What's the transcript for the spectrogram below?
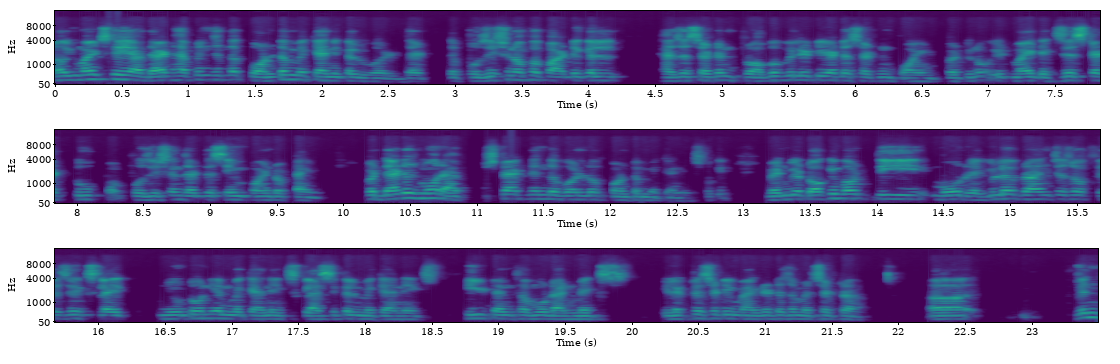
Now you might say, yeah, that happens in the quantum mechanical world, that the position of a particle has a certain probability at a certain point, but you know, it might exist at two positions at the same point of time. But that is more abstract in the world of quantum mechanics. Okay. When we are talking about the more regular branches of physics like Newtonian mechanics, classical mechanics, heat and thermodynamics, electricity, magnetism, etc. Uh, when,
